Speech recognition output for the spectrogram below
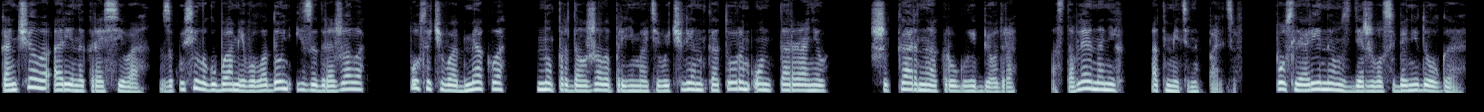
Кончала Арина красиво, закусила губами его ладонь и задрожала, после чего обмякла, но продолжала принимать его член, которым он таранил шикарно округлые бедра, оставляя на них отметины пальцев. После Арины он сдерживал себя недолго,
